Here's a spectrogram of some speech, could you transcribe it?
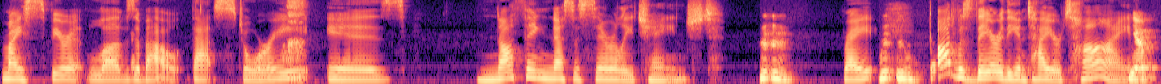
my spirit loves about that story is nothing necessarily changed. Mm-mm. Right? Mm-mm. God was there the entire time. Yep.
